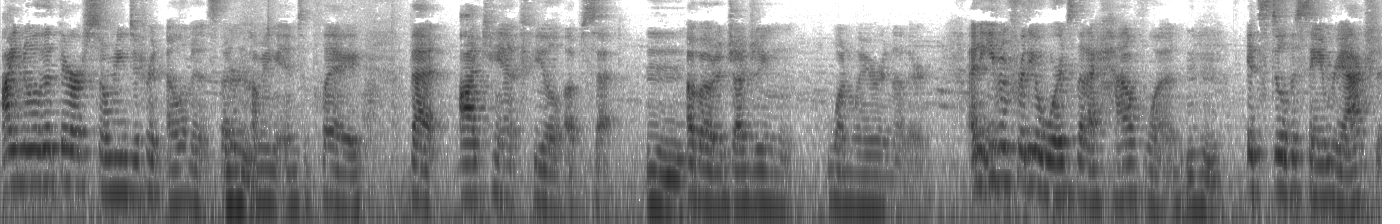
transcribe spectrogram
I know that there are so many different elements that Mhm. are coming into play that I can't feel upset Mm-hmm. about a judging one way or another. And even for the awards that I have won, Mm-hmm. It's still the same reaction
